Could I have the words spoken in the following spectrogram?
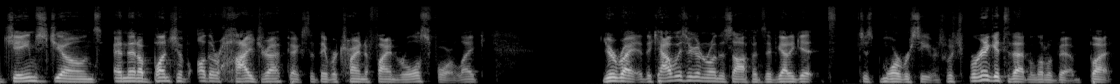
James Jones, and then a bunch of other high draft picks that they were trying to find roles for. Like, you're right. The Cowboys are going to run this offense. They've got to get just more receivers, which we're going to get to that in a little bit. But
